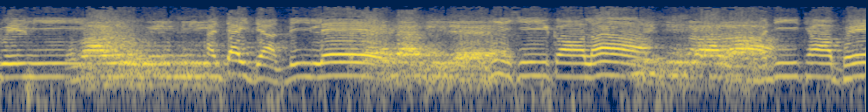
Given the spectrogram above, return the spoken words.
တွင်မြည်ဓမ္မယုတွင်ဤအတိုက်တသည်လေသတ္တိလေမြင့်ရှိကာလသိတိကာလအဒီထာဘေ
